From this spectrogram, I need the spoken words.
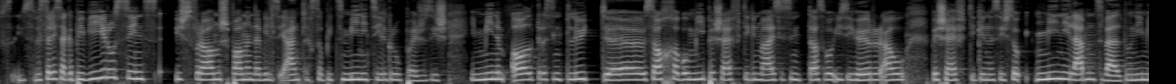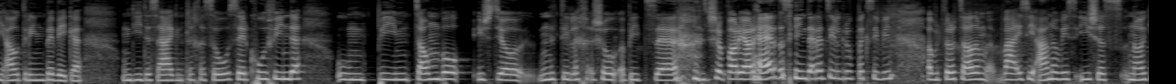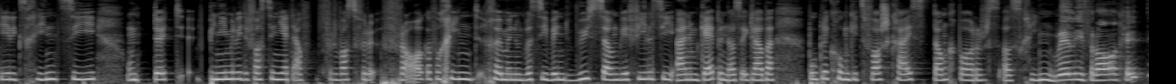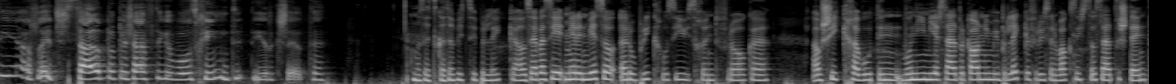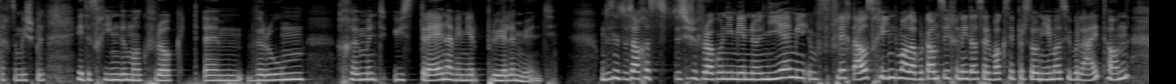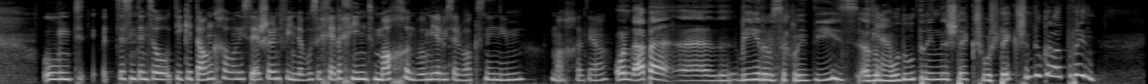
was soll ich sagen, bei Virus sind's, ist es vor allem spannend, weil es eigentlich so ein bisschen meine Zielgruppe ist. Es ist in meinem Alter sind die Leute äh, Sachen, die mich beschäftigen, ich, sind das, was unsere Hörer auch beschäftigen. Es ist so meine Lebenswelt, wo ich mich auch drin bewege. Und ich das eigentlich so sehr cool finde. Und beim Zambo ist es ja natürlich schon ein bisschen, äh, schon ein paar Jahre her, dass ich in dieser Zielgruppe war. Aber trotz allem weiss ich auch noch, wie es ist, ein neugieriges Kind zu sein. Und dort bin ich immer wieder fasziniert, auch für was für Fragen von Kindern kommen und was sie wollen wissen und wie viel sie einem geben. Also ich glaube, Publikum gibt es fast kein dankbareres als Kind. Welche Frage hätte ich als letztes selber beschäftigt, wo das Kind dir gestellt hat? Ich muss jetzt gerade ein bisschen überlegen. Also eben, sie, wir haben wie so eine Rubrik, wo sie uns können Fragen auch schicken, wo, dann, wo ich mir selber gar nicht mehr überlege. Für uns Erwachsene ist es so selbstverständlich. Zum Beispiel hat das Kind mal gefragt, ähm, warum kommen uns Tränen, wenn wir brüllen müssen. Und das sind so Sachen, das ist eine Frage, die ich mir noch nie, vielleicht auch als Kind mal, aber ganz sicher nicht als erwachsene Person jemals überlegt habe. Und das sind dann so die Gedanken, die ich sehr schön finde, wo sich eben Kinder machen, wo wir uns Erwachsene nicht mehr machen, ja. Und eben, äh, Virus ein bisschen dies, also Genau. wo du drinnen steckst, wo steckst denn du gerade drin?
